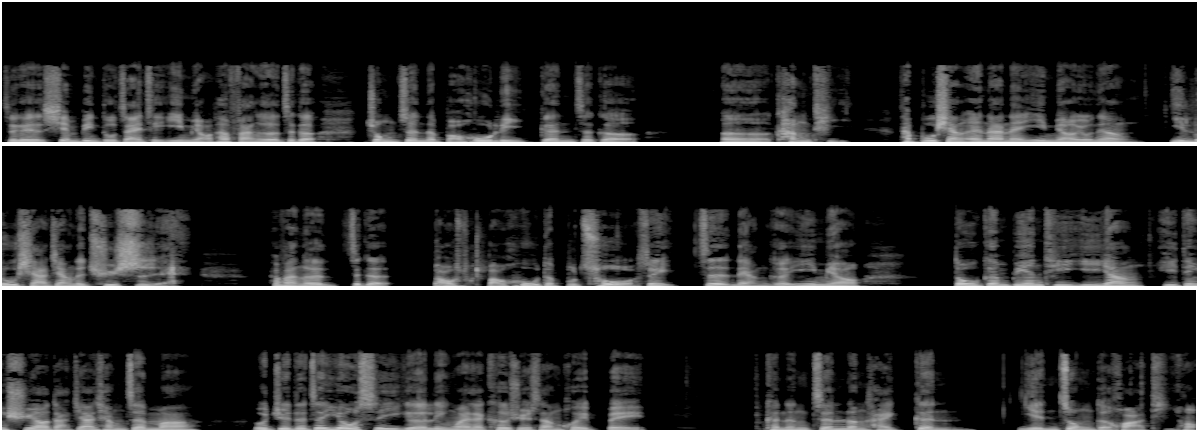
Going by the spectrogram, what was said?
这个腺病毒载体疫苗，它反而这个重症的保护力跟这个呃抗体，它不像 mRNA 疫苗有那样一路下降的趋势，诶，它反而这个保保护的不错，所以这两个疫苗都跟 BNT 一样，一定需要打加强针吗？我觉得这又是一个另外在科学上会被。可能争论还更严重的话题哈，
